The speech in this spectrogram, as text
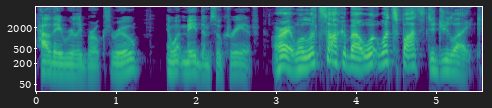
how they really broke through and what made them so creative. All right. Well, let's talk about what, what spots did you like?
